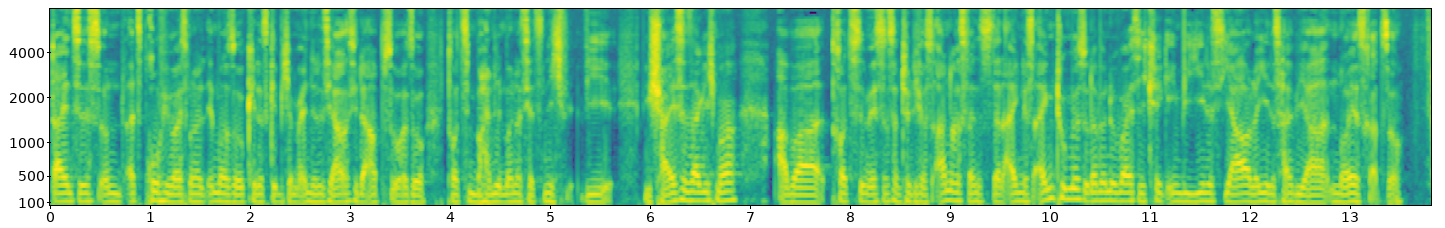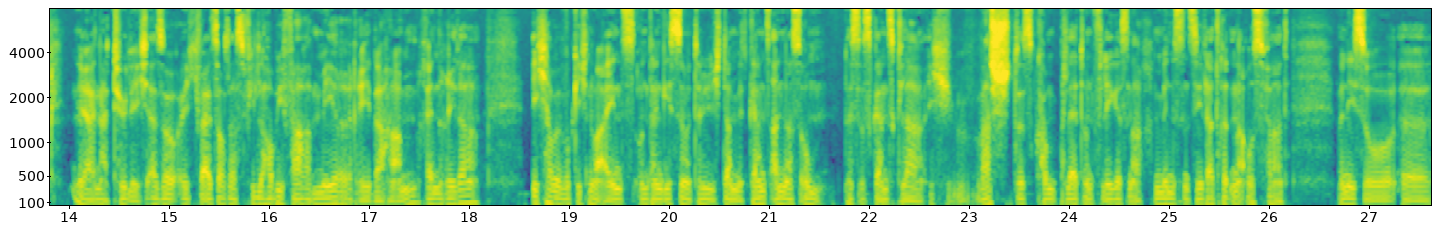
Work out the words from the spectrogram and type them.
deins ist und als Profi weiß man halt immer so, okay, das gebe ich am Ende des Jahres wieder ab. So, also trotzdem behandelt man das jetzt nicht wie, wie Scheiße, sage ich mal. Aber trotzdem ist es natürlich was anderes, wenn es dein eigenes Eigentum ist oder wenn du weißt, ich kriege irgendwie jedes Jahr oder jedes halbe Jahr ein neues Rad so. Ja, natürlich. Also ich weiß auch, dass viele Hobbyfahrer mehrere Räder haben, Rennräder. Ich habe wirklich nur eins und dann gehst du natürlich damit ganz anders um. Das ist ganz klar. Ich wasche das komplett und pflege es nach mindestens jeder dritten Ausfahrt. Wenn ich so äh,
